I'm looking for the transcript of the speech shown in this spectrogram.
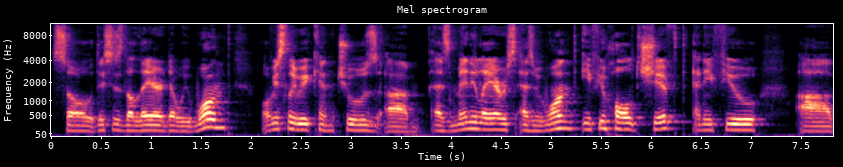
So this is the layer that we want. Obviously, we can choose um, as many layers as we want. If you hold shift and if you uh,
